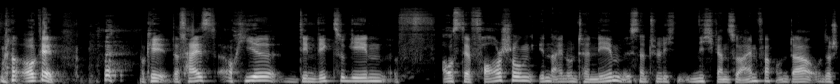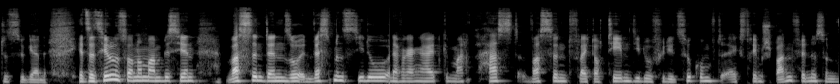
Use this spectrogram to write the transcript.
Okay. Okay, das heißt, auch hier den Weg zu gehen aus der Forschung in ein Unternehmen ist natürlich nicht ganz so einfach und da unterstützt du gerne. Jetzt erzähl uns doch noch mal ein bisschen, was sind denn so Investments, die du in der Vergangenheit gemacht hast? Was sind vielleicht auch Themen, die du für die Zukunft extrem spannend findest und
